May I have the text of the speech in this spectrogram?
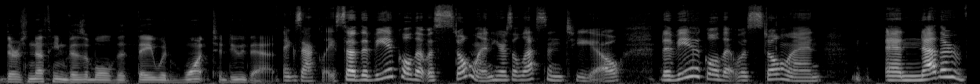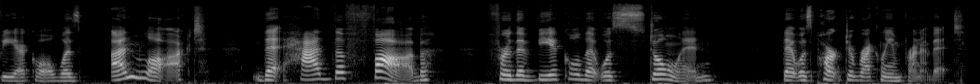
there's nothing visible that they would want to do that. Exactly. So the vehicle that was stolen, here's a lesson to you. The vehicle that was stolen, another vehicle was unlocked that had the fob for the vehicle that was stolen that was parked directly in front of it.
